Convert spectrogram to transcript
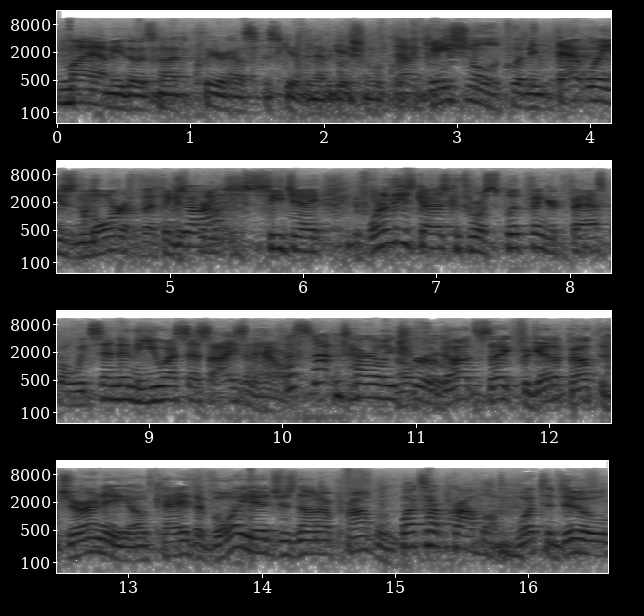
Miami, though it's not clear how sophisticated the navigational equipment. Navigational equipment. That way's north, I think, is pretty. CJ, if one of these guys could throw a split fingered fastball, we'd send in the USS Eisenhower. That's not entirely Oh, true. for God's sake, forget about the journey, okay? The voyage is not our problem. What's our problem? What to do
